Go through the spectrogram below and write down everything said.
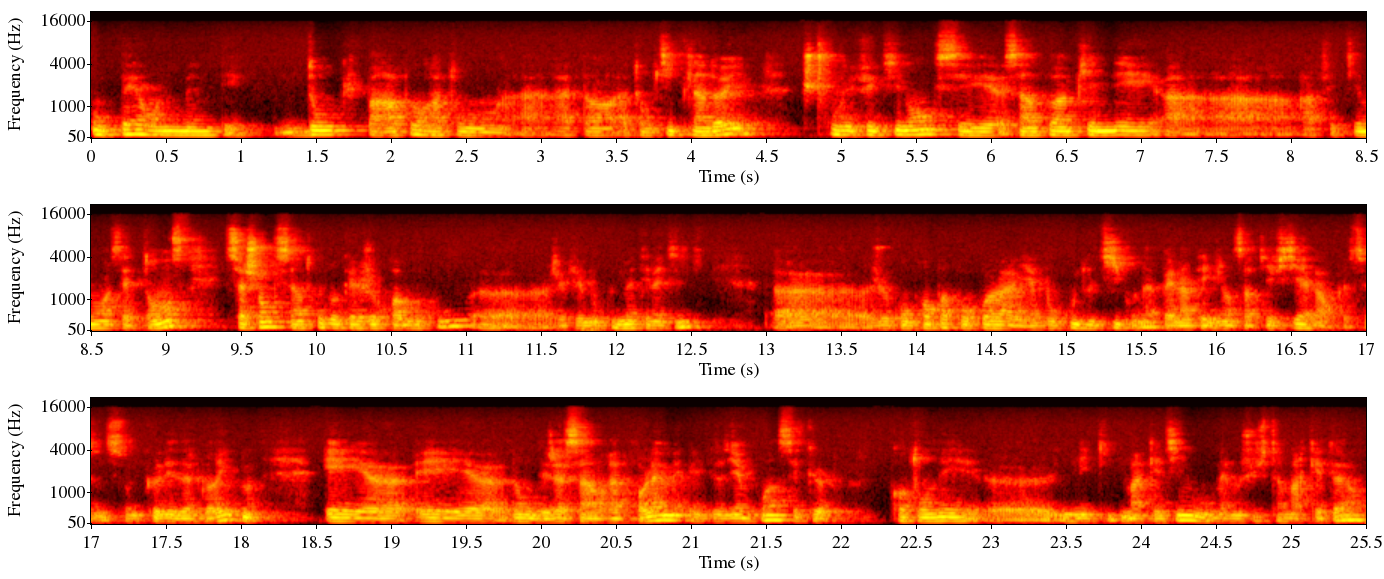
on perd en humanité. Donc, par rapport à ton, à, ton, petit clin d'œil, je trouve effectivement que c'est un peu un pied de nez à, effectivement, à cette tendance, sachant que c'est un truc auquel je crois beaucoup. Euh, j'ai fait beaucoup de mathématiques. Euh, je ne comprends pas pourquoi il y a beaucoup d'outils qu'on appelle intelligence artificielle alors que ce ne sont que des algorithmes. Et, euh, et donc déjà, c'est un vrai problème. Et le deuxième point, c'est que quand on est une équipe marketing ou même juste un marketeur,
